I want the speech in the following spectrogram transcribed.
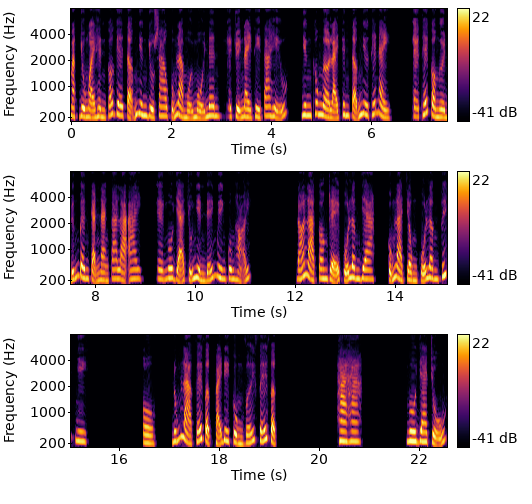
Mặc dù ngoại hình có ghê tởm nhưng dù sao cũng là muội muội nên, chuyện này thì ta hiểu, nhưng không ngờ lại kinh tởm như thế này. Ê thế còn người đứng bên cạnh nàng ta là ai? Ê ngô giả chủ nhìn đế nguyên quân hỏi. Đó là con rể của lâm gia, cũng là chồng của Lâm Tuyết Nhi. Ồ, đúng là phế vật phải đi cùng với phế vật. Ha ha. Ngô gia chủ,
